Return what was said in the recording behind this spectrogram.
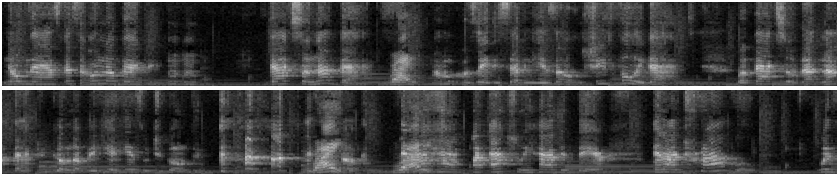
no mask. I said, oh no, baby, mm-mm. Vaxxed or not vaxxed. Right. My mom was 87 years old. She's fully vaxxed. But vaxxed or not, not vaxxed, you coming up in here, here's what you're going to do. Right. And Right. I, have, I actually have it there. And I travel with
